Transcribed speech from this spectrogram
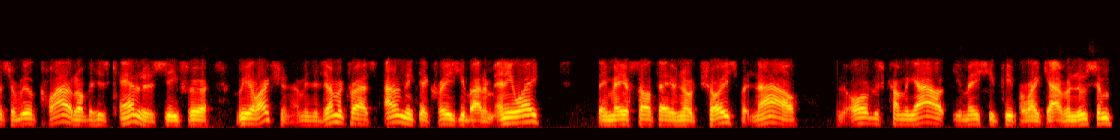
puts a real cloud over his candidacy for reelection. I mean, the Democrats, I don't think they're crazy about him anyway. They may have felt they have no choice, but now, with all of this coming out, you may see people like Gavin Newsom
